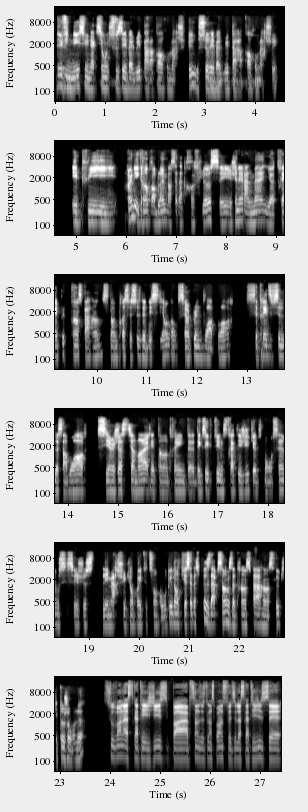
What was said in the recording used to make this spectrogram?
deviner si une action est sous-évaluée par rapport au marché ou surévaluée par rapport au marché. Et puis, un des grands problèmes dans cette approche-là, c'est généralement, il y a très peu de transparence dans le processus de décision, donc c'est un peu une boîte noire. C'est très difficile de savoir si un gestionnaire est en train d'exécuter une stratégie qui a du bon sens ou si c'est juste les marchés qui n'ont pas été de son côté. Donc, il y a cette espèce d'absence de transparence-là qui est toujours là. Souvent, la stratégie, par absence de transparence, je veux dire la stratégie, c'est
